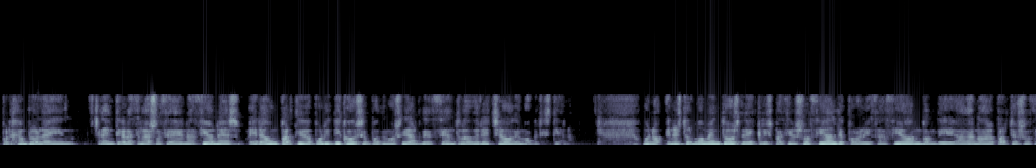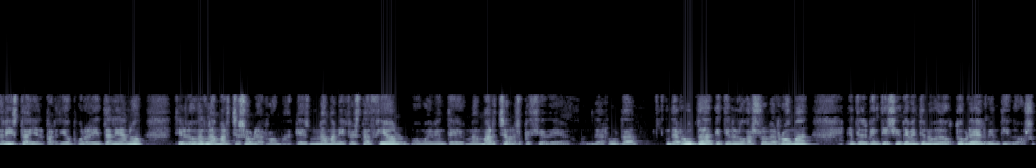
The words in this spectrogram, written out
por ejemplo, la, integración a la sociedad de naciones. Era un partido político que se puede considerar de centro derecha o democristiano. Bueno, en estos momentos de crispación social, de polarización, donde ha ganado el Partido Socialista y el Partido Popular Italiano, tiene lugar la Marcha sobre Roma, que es una manifestación, obviamente una marcha, una especie de, ruta, de ruta que tiene lugar sobre Roma entre el 27 y 29 de octubre del 22.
